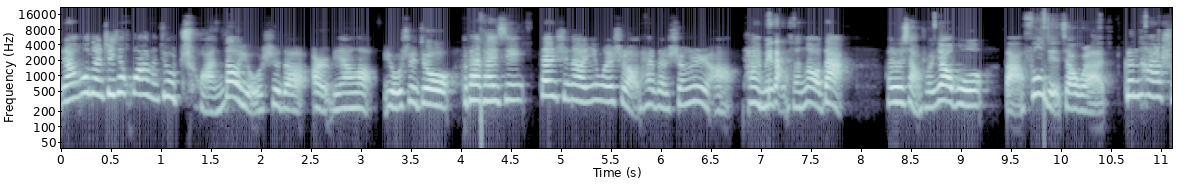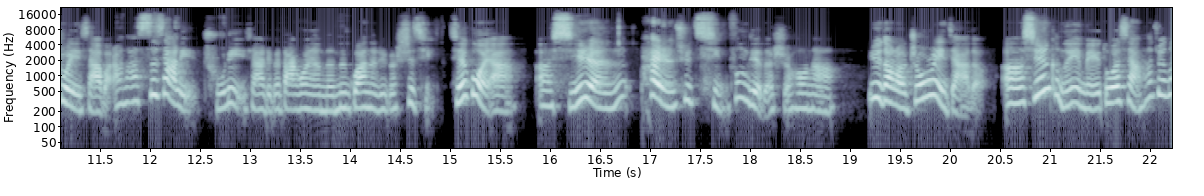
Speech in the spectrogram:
然后呢，这些话呢就传到尤氏的耳边了，尤氏就不太开心。但是呢，因为是老太太生日啊，她也没打算闹大，他就想说，要不把凤姐叫过来跟她说一下吧，让她私下里处理一下这个大观园门没关的这个事情。结果呀，啊，袭人派人去请凤姐的时候呢。遇到了周瑞家的，嗯，袭人可能也没多想，他觉得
